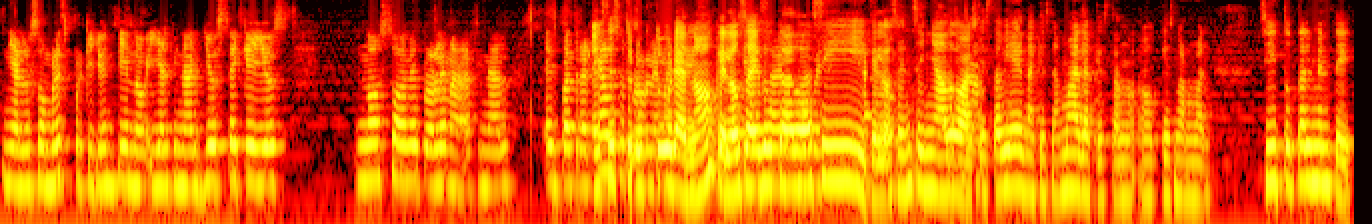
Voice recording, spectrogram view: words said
ni a los hombres porque yo entiendo y al final yo sé que ellos no son el problema, al final el patriarcado Esta estructura, ¿no? Que, los ha educado así y que los ha enseñado a que está bien, a que está mal, a que, está, que es normal. Sí, totalmente.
